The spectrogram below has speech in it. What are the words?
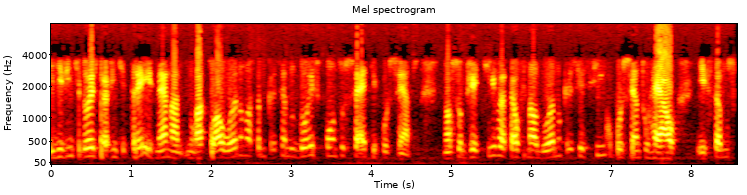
E de 22 para 23, né, na, no atual ano, nós estamos crescendo 2,7%. Nosso objetivo é, até o final do ano crescer 5% real. E estamos,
